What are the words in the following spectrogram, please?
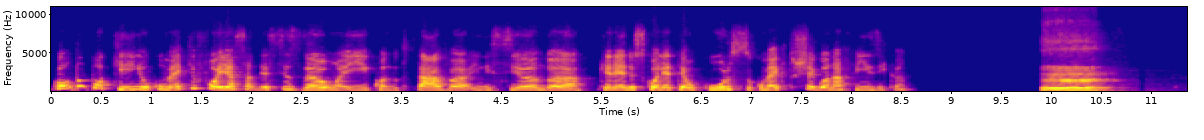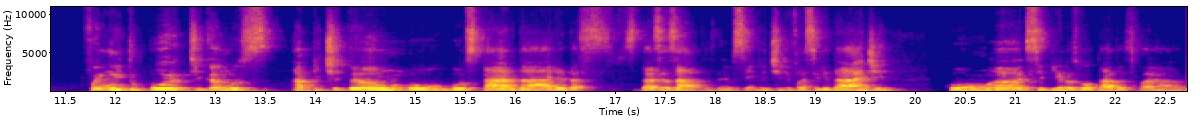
Conta um pouquinho como é que foi essa decisão aí quando tu estava iniciando, a, querendo escolher teu curso, como é que tu chegou na física? É, foi muito por, digamos, aptidão ou gostar da área das, das exatas. Né? Eu sempre tive facilidade com uh, disciplinas voltadas para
